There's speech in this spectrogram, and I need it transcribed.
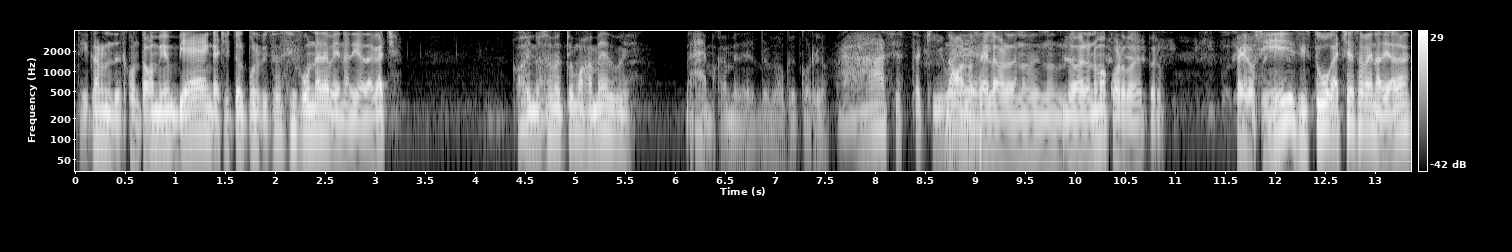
Sí, carnal, descontado bien, bien gachito el pony. Esa sí fue una de venadiada gacha. Ay, no se metió Mohamed, güey. Ay, Mohamed el primero que corrió. Ah, sí está aquí, güey. No, no sé, la verdad, no, no, la verdad no me acuerdo, eh, pero. Pero sí, sí estuvo gacha esa venadeada.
